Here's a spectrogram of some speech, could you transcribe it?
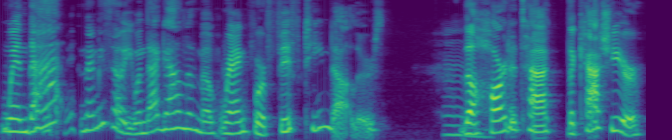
When that, let me tell you, when that gallon of milk rang for $15, mm. the heart attack, the cashier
